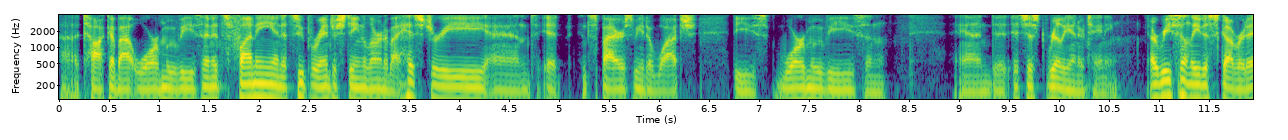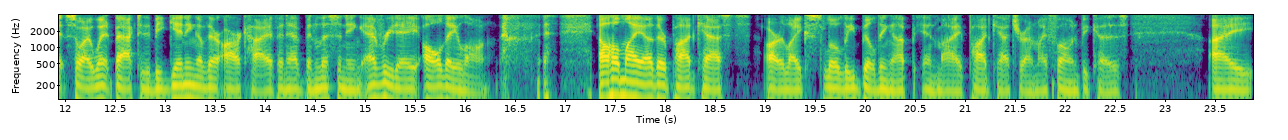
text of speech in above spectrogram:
uh, talk about war movies, and it's funny and it's super interesting to learn about history, and it inspires me to watch these war movies and and it's just really entertaining. I recently discovered it, so I went back to the beginning of their archive and have been listening every day, all day long. all my other podcasts are like slowly building up in my podcatcher on my phone because I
